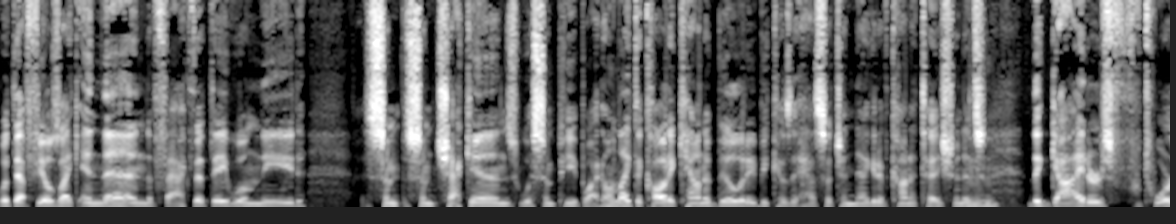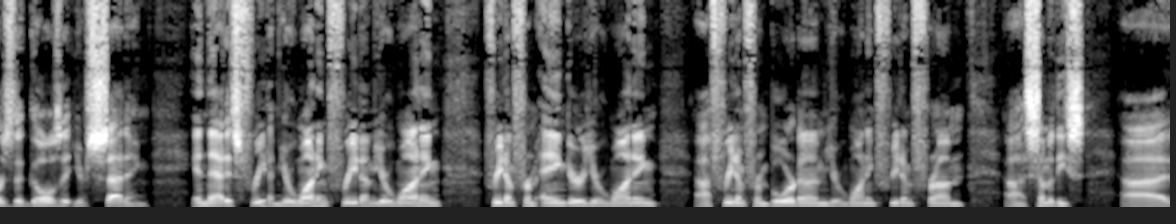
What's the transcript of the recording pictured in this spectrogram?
what that feels like, and then the fact that they will need some some check-ins with some people. I don't like to call it accountability because it has such a negative connotation. It's mm-hmm. the guiders f- towards the goals that you're setting, and that is freedom. You're wanting freedom. You're wanting freedom from anger. You're wanting uh, freedom from boredom. You're wanting freedom from uh, some of these uh,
